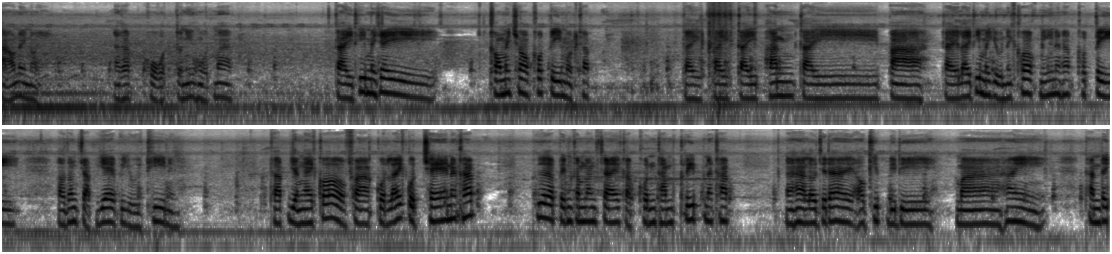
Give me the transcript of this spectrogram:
ขาวหน่อยๆนะครับ โหดตัวนี้โหดมาก ไก่ที่ไม่ใช่เขาไม่ชอบเขาตีหมดครับ ไก่ไก่ไก่พันไก่ปลาไก่อะไรที่มาอยู่ในคอกนี้นะครับเขาตี เราต้องจับแยกไปอยู่อีกที่หนึ่งครับยังไงก็ฝากกดไลค์กดแชร์นะครับ เพื่อเป็นกำลังใจกับคนทำคลิปนะครับนะฮะเราจะได้เอาคลิปดีๆ มาให้ ท่านได้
